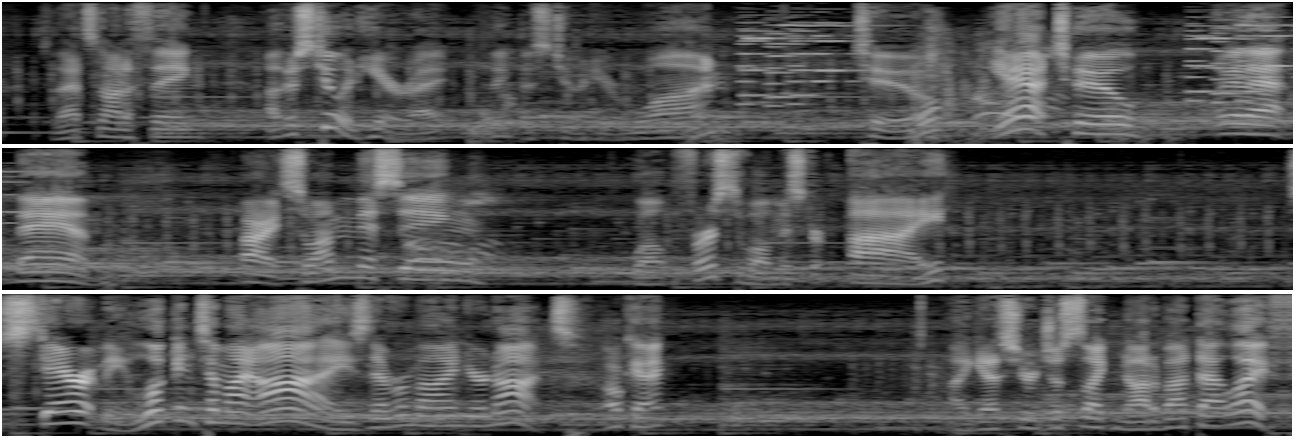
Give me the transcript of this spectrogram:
So that's not a thing. Uh, there's two in here, right? I think there's two in here. One, two. Yeah, two. Look at that. Bam. All right, so I'm missing... Well, first of all, Mr. I. Stare at me. Look into my eyes. Never mind, you're not. Okay. I guess you're just, like, not about that life.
